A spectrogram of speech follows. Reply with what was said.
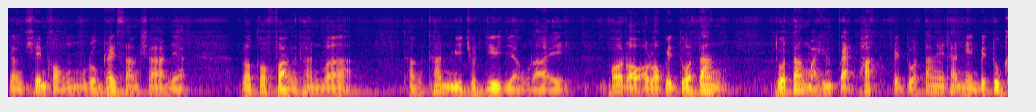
อย่างเช่นของรวมไทยสร้างชาติเนี่ยเราก็ฟังท่านว่าทางท่านมีจุดยืนอย่างไร เพราะเราเอาเราเป็นตัวตั้งตัวตั้งหมายถึง8พักเป็นตัวตั้งให้ท่านเห็นเป็นตุ๊ก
